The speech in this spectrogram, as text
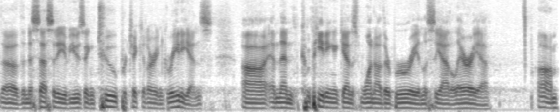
the, the necessity of using two particular ingredients uh, and then competing against one other brewery in the Seattle area. Um,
